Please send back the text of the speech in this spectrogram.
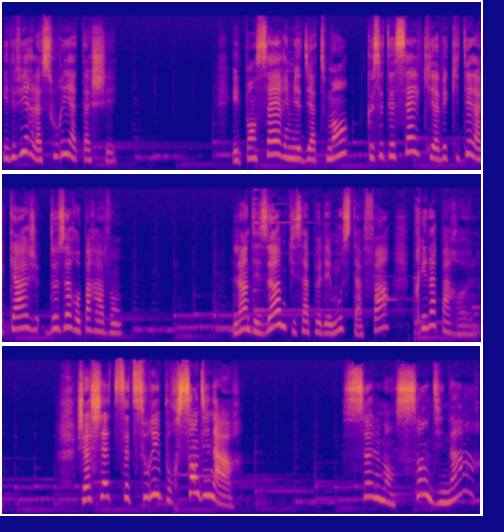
ils virent la souris attachée. Ils pensèrent immédiatement que c'était celle qui avait quitté la cage deux heures auparavant. L'un des hommes, qui s'appelait Mustapha, prit la parole. J'achète cette souris pour cent dinars. Seulement cent dinars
